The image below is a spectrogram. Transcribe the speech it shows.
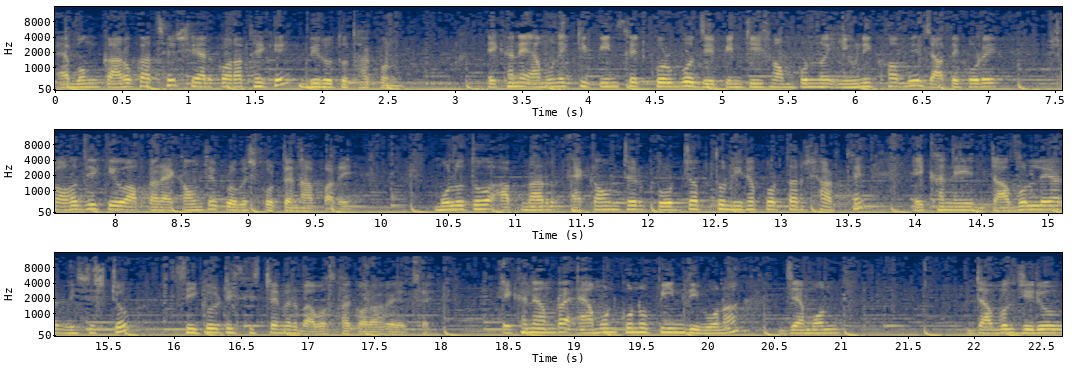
এবং কারও কাছে শেয়ার করা থেকে বিরত থাকুন। এখানে এমন একটি পিন সেট করব যে পিনটি সম্পূর্ণ ইউনিক হবে, যাতে করে সহজে কেউ আপনার অ্যাকাউন্টে প্রবেশ করতে না পারে। মূলত আপনার অ্যাকাউন্টের পর্যাপ্ত নিরাপত্তার স্বার্থে এখানে ডাবল লেয়ার বিশিষ্ট সিকিউরিটি সিস্টেমের ব্যবস্থা করা হয়েছে। এখানে আমরা এমন কোনো পিন দিব না, যেমন ডাবল জিরো,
